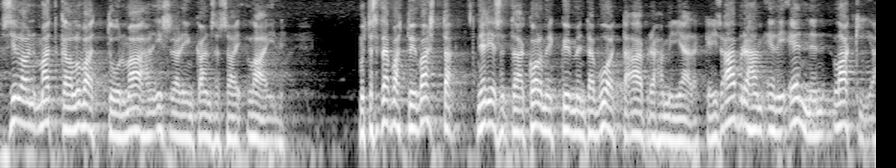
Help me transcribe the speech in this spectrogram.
silloin matkalla luvattuun maahan Israelin kansa sai lain. Mutta se tapahtui vasta 430 vuotta Abrahamin jälkeen. Siis Abraham eli ennen lakia.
